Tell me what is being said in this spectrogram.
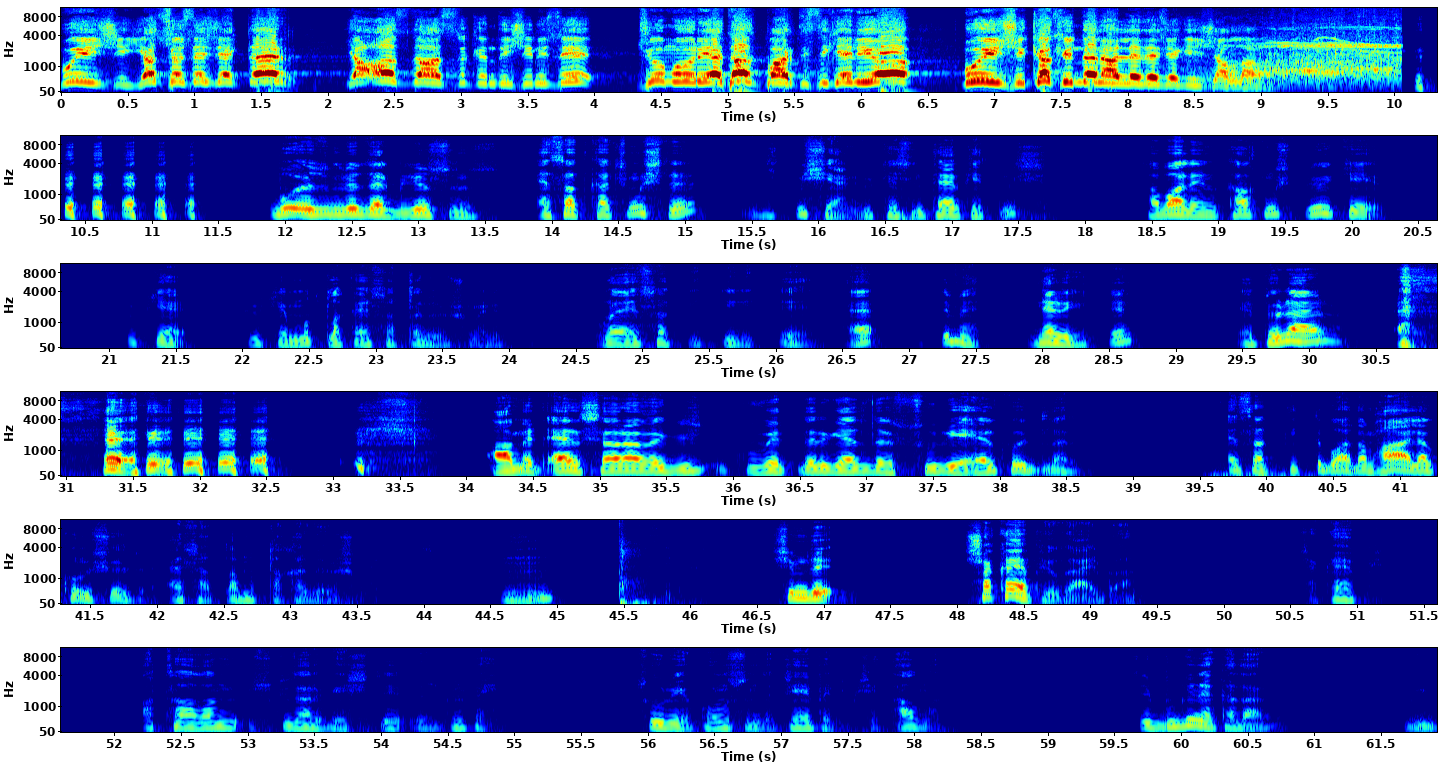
Bu işi ya çözecekler ya az daha sıkın dişinizi Cumhuriyet Halk Partisi geliyor. Bu işi kökünden halledecek inşallah. Bu Özgür Özel biliyorsunuz Esad kaçmıştı. Gitmiş yani ülkesini terk etmiş. Sabahleyin kalkmış diyor ki Türkiye Türkiye mutlaka Esad'la görüşmeli Buraya Esad gitti gitti. He? Gitti mi? Nereye gitti? E döner. Ahmet El Şara ve güç kuvvetleri geldiler Suriye'ye el koydular. Esad gitti bu adam hala konuşuyordu. Esad'la mutlaka görüşmeliyiz. Hı hı. Şimdi şaka yapıyor galiba. Şaka yapıyor. Atı alan Üsküdar geçti Özgür Bey. Suriye konusunda CHP'li bir şey kalmadı. Siz bugüne kadar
